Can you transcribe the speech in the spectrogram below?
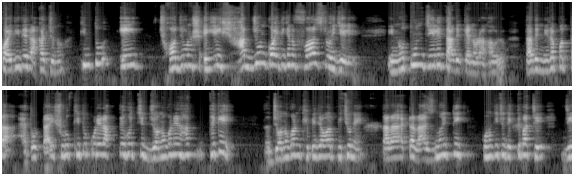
কয়েদিদের রাখার জন্য। কিন্তু এই ছজন, এই সাতজন কয়েদি কেন ফার্স্ট ওই জেলে? এই নতুন জেলে তাদের কেন রাখা হলো? তাদের নিরাপত্তা এতটাই সুরক্ষিত করে রাখতে হচ্ছে জনগণের হাত থেকে? জনগণ খেপে যাওয়ার পিছনে তারা একটা রাজনৈতিক কোনো কিছু দেখতে পাচ্ছে যে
